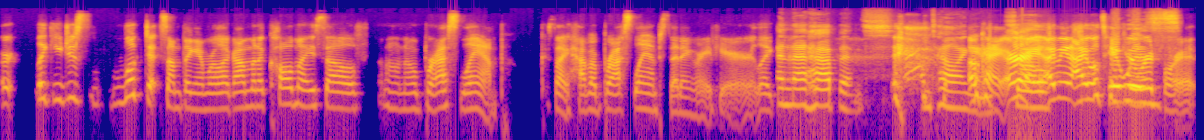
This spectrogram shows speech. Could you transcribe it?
Or like you just looked at something and were like, I'm gonna call myself, I don't know, brass lamp. Because I have a brass lamp sitting right here. Like and that happens. I'm telling you. Okay, all right. So- I mean, I will take your word for it.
